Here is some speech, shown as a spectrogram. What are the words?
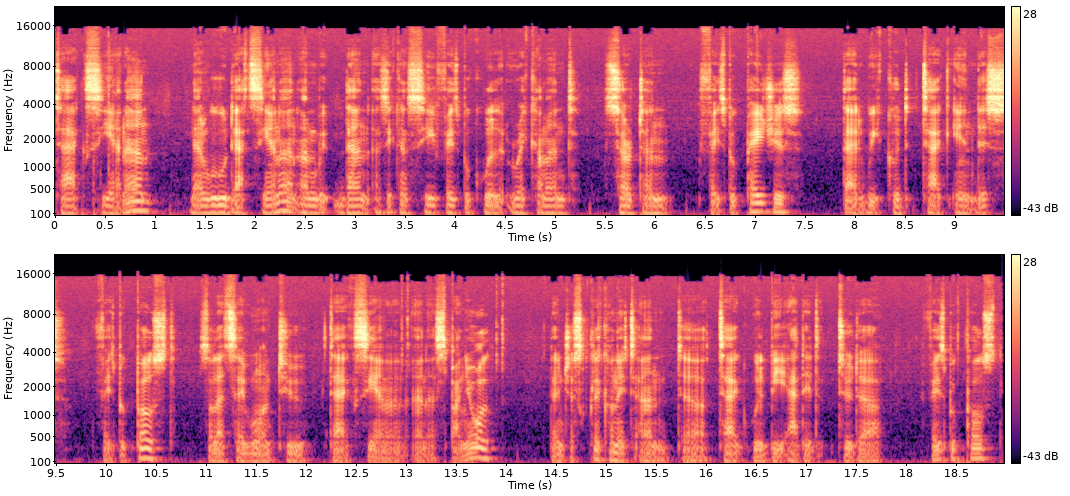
tag CNN then we would add CNN and we, then as you can see Facebook will recommend certain Facebook pages that we could tag in this Facebook post. So let's say we want to tag CNN en Español, then just click on it and the tag will be added to the Facebook post.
